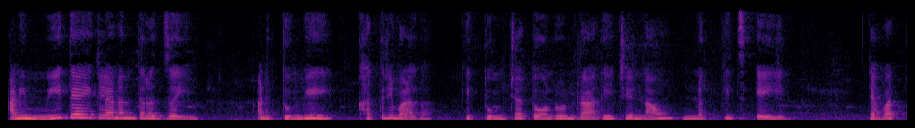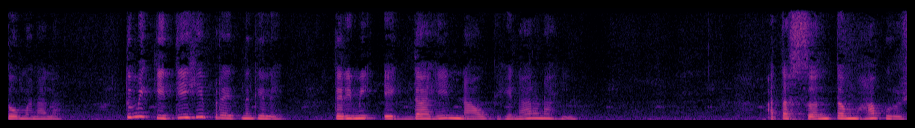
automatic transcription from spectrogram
आणि मी ते ऐकल्यानंतरच जाईन आणि तुम्ही खात्री बाळगा की तुमच्या तोंडून राधेचे नाव नक्कीच येईल. तेव्हा तो म्हणाला तुम्ही कितीही प्रयत्न केले तरी मी एकदाही नाव घेणार नाही. आता संत महापुरुष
